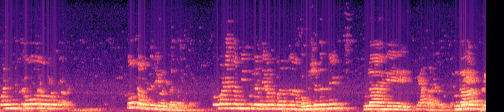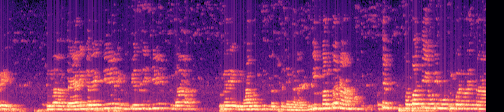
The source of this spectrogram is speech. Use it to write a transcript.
पण तो तोच आमचं जेवण बनवायचा. तो म्हणायचा मी तुला जेवण बनवताना बघू शकत नाही. तुला हे तुला ग्रेट तुला तयारी करायची यू पी एस सीची तुला तुला ह्या गोष्टीत लक्ष नाही घालायचं. मी करतो ना ते चपाती एवढी मोठी बनवायचा.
